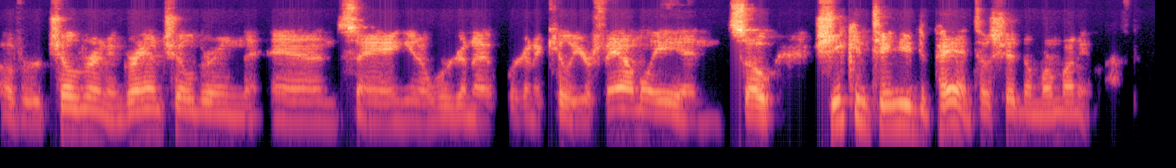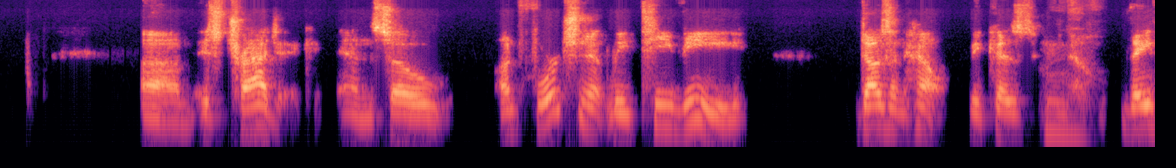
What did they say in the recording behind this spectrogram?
of her children and grandchildren and saying you know we're gonna we're gonna kill your family. And so she continued to pay until she had no more money left. Um, it's tragic. And so unfortunately tv doesn't help because no. they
